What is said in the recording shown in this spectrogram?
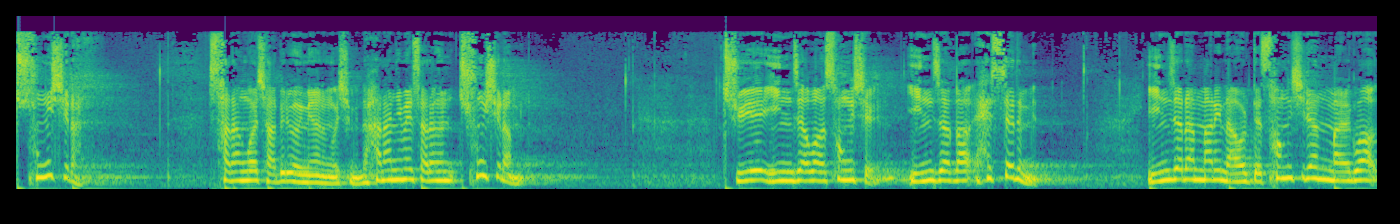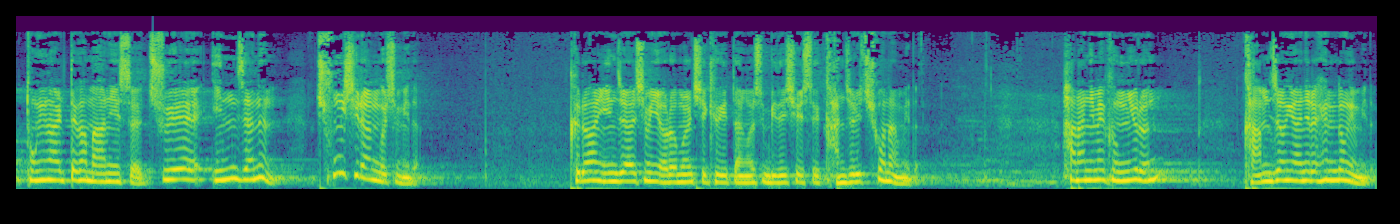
충실한 사랑과 자비를 의미하는 것입니다. 하나님의 사랑은 충실합니다. 주의 인자와 성실, 인자가 햇세듭니다. 인자란 말이 나올 때 성실한 말과 동행할 때가 많이 있어요. 주의 인자는 충실한 것입니다. 그러한 인자하심이 여러분을 지키고 있다는 것을 믿으실 수 간절히 축원합니다. 하나님의 긍휼은 감정이 아니라 행동입니다.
